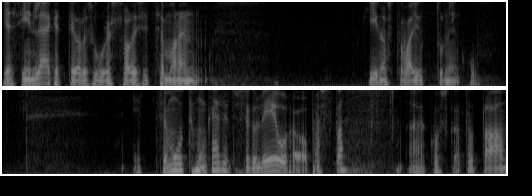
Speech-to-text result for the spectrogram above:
Ja siinä lääketeollisuudessa oli sitten semmoinen kiinnostava juttu, niin kuin, että se muutti mun käsitystä kyllä Euroopasta, koska tota,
